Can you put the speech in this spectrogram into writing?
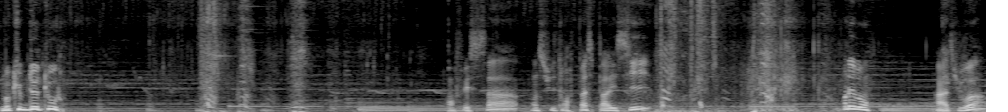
M'occupe de tout. Ça. Ensuite, on repasse par ici. On est bon. Ah, tu vois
